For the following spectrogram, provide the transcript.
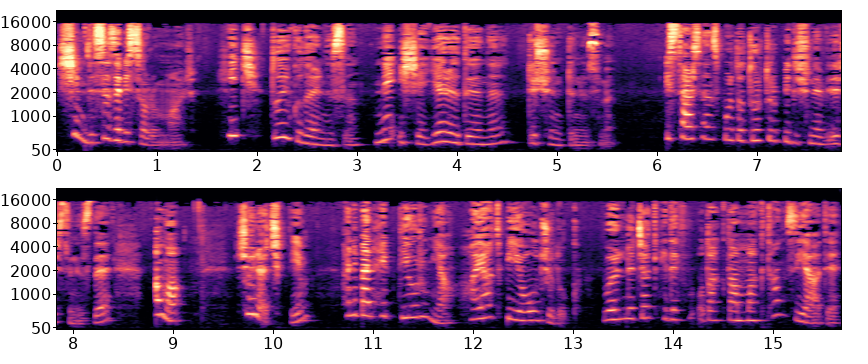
Şimdi size bir sorum var. Hiç duygularınızın ne işe yaradığını düşündünüz mü? İsterseniz burada durdurup bir düşünebilirsiniz de. Ama Şöyle açıklayayım. Hani ben hep diyorum ya hayat bir yolculuk. Varılacak hedefe odaklanmaktan ziyade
